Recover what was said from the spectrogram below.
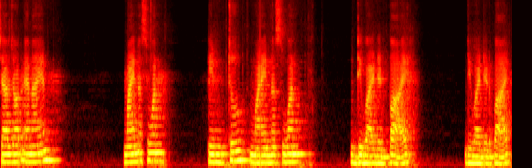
charge on anion minus one into minus one divided by divided by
